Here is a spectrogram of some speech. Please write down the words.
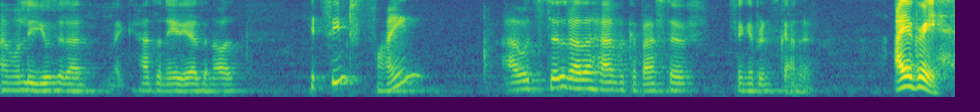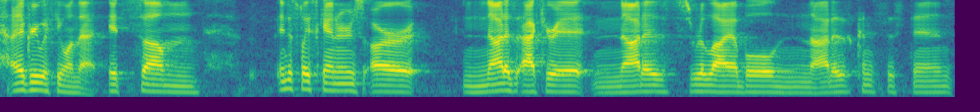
I've only used it at like hands-on areas and all. It seemed fine. I would still rather have a capacitive fingerprint scanner. I agree. I agree with you on that. It's um, in-display scanners are not as accurate, not as reliable, not as consistent.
